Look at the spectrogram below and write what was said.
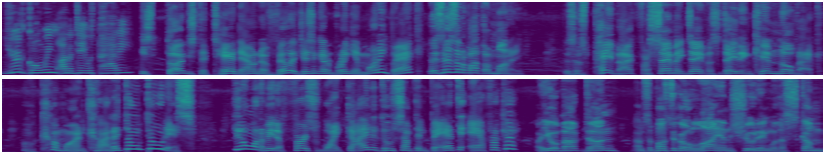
You're going on a date with Patty? These thugs to tear down the village isn't gonna bring your money back. This isn't about the money. This is payback for Sammy Davis dating Kim Novak. Oh, come on, Carter, don't do this. You don't want to be the first white guy to do something bad to Africa? Are you about done? I'm supposed to go lion shooting with a scum.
